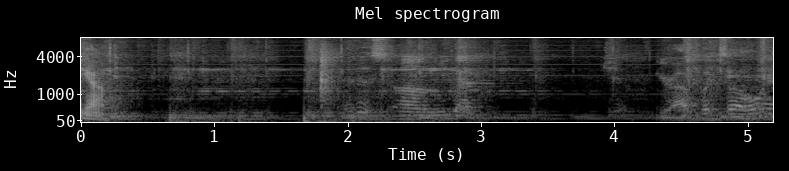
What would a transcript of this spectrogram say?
Yeah. It is. Um, you got your outputs all the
